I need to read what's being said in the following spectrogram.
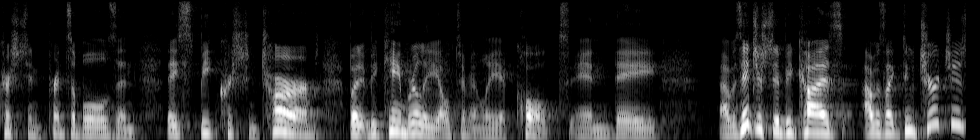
Christian principles and they speak Christian terms, but it became really ultimately a cult. And they, I was interested because I was like, do churches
